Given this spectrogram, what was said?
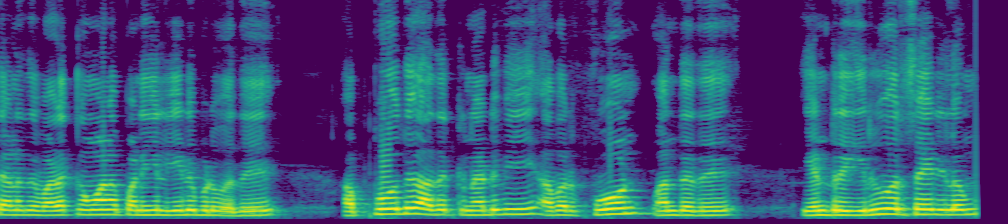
தனது வழக்கமான பணியில் ஈடுபடுவது அப்போது அதற்கு நடுவே அவர் ஃபோன் வந்தது என்று இருவர் சைடிலும்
